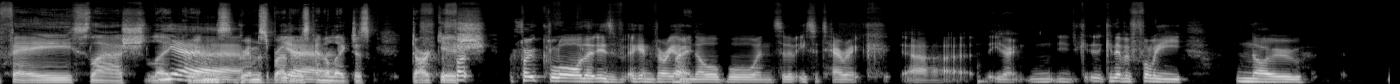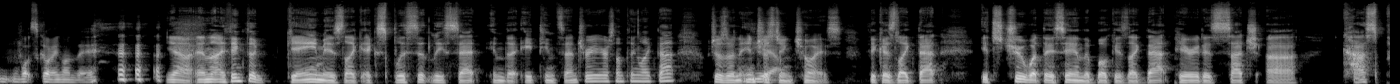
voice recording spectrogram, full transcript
Fae slash like yeah, Grimm's, Grimm's brothers, yeah. kind of like just darkish folklore that is again very right. unknowable and sort of esoteric. Uh, you don't you can never fully know what's going on there. yeah, and I think the game is like explicitly set in the 18th century or something like that, which is an interesting yeah. choice because like that it's true what they say in the book is like that period is such a cusp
